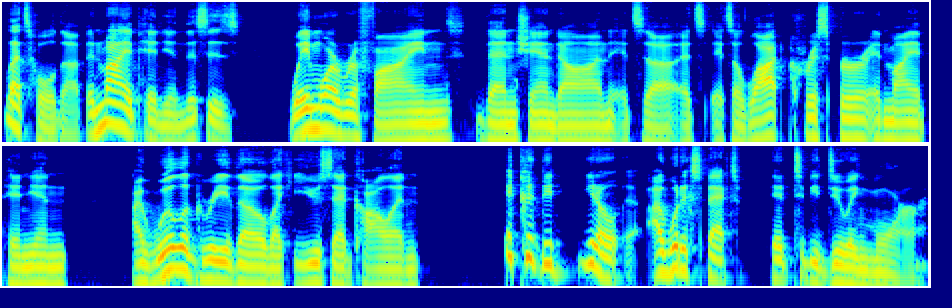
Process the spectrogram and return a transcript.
let's hold up. In my opinion, this is way more refined than Chandon. It's a it's it's a lot crisper in my opinion. I will agree though, like you said, Colin, it could be, you know, I would expect it to be doing more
